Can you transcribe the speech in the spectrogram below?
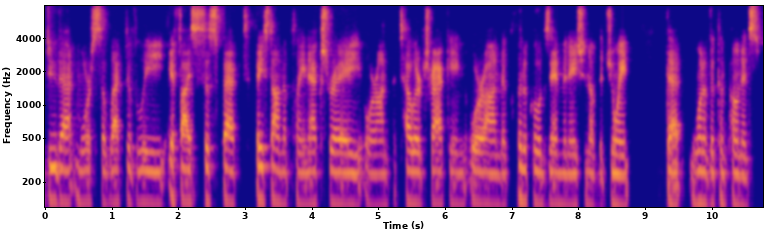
do that more selectively if I suspect, based on the plain x ray or on patellar tracking or on the clinical examination of the joint, that one of the components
